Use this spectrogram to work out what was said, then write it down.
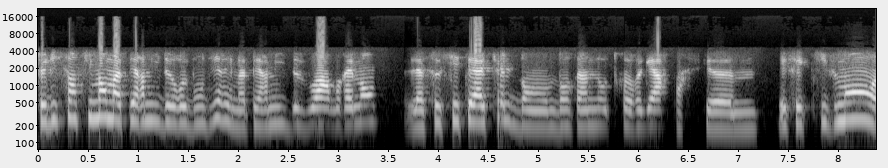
ce licenciement m'a permis de rebondir et m'a permis de voir vraiment la société actuelle dans, un autre regard parce que effectivement,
